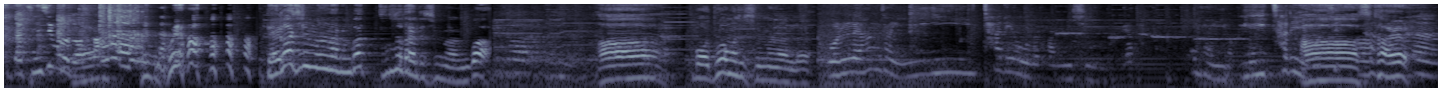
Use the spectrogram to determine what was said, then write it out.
진짜 진심으로 좋았다. 이거 뭐야? 내가 질문을 하는 거야? 둘이서 나한테 질문하는 거야? 아, 뭐 누가 먼저 질문할래? 원래 항상 이 차림으로 다니시는 거예요? 항상 이렇게. 이 차림이 아, 뭐지? 스타일. 응.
